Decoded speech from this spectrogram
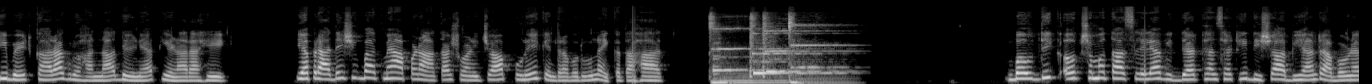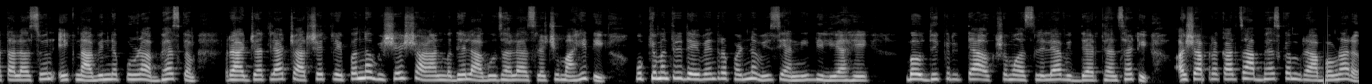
ही भेट कारागृहांना देण्यात येणार आहे. या प्रादेशिक बातम्या आपण आकाशवाणीच्या पुणे केंद्रावरून ऐकत आहात. बौद्धिक अक्षमता असलेल्या विद्यार्थ्यांसाठी दिशा अभियान राबवण्यात आलं असून एक नाविन्यपूर्ण अभ्यासक्रम राज्यातल्या चारशे त्रेपन्न विशेष शाळांमध्ये लागू झाला असल्याची माहिती मुख्यमंत्री देवेंद्र फडणवीस यांनी दिली आहे. बौद्धिकरित्या अक्षम असलेल्या विद्यार्थ्यांसाठी अशा प्रकारचा अभ्यासक्रम राबवणारं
